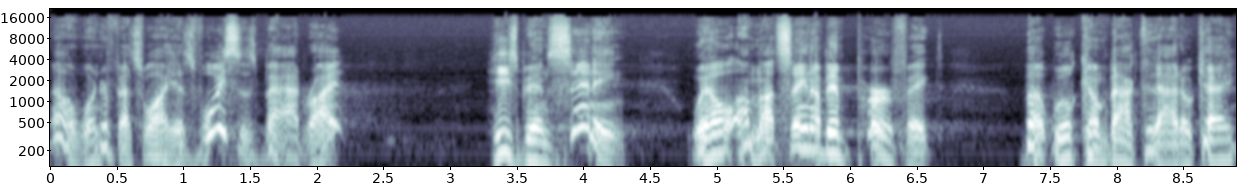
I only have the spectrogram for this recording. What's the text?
well, I wonder if that's why his voice is bad, right? He's been sinning. Well, I'm not saying I've been perfect, but we'll come back to that, okay?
